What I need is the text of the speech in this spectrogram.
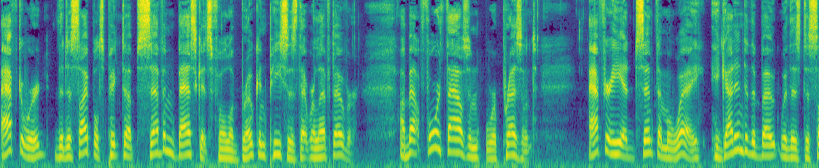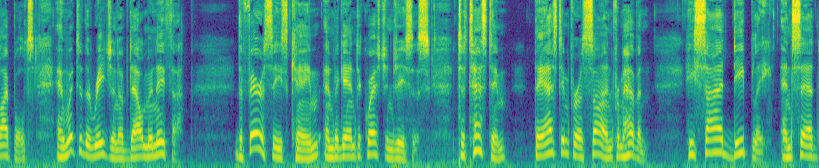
Afterward, the disciples picked up seven baskets full of broken pieces that were left over. About four thousand were present, after he had sent them away, he got into the boat with his disciples and went to the region of Dalmanutha. The Pharisees came and began to question Jesus. To test him, they asked him for a sign from heaven. He sighed deeply and said,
